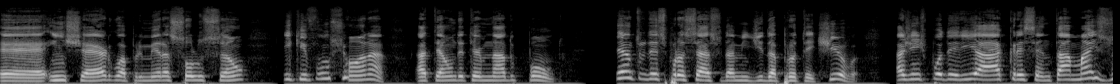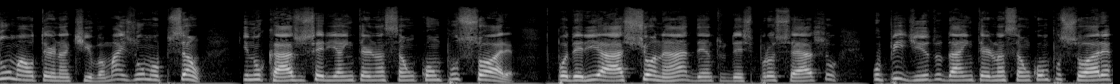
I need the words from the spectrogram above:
é, enxergo, a primeira solução e que funciona até um determinado ponto. Dentro desse processo da medida protetiva, a gente poderia acrescentar mais uma alternativa, mais uma opção, que no caso seria a internação compulsória. Poderia acionar dentro desse processo o pedido da internação compulsória,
